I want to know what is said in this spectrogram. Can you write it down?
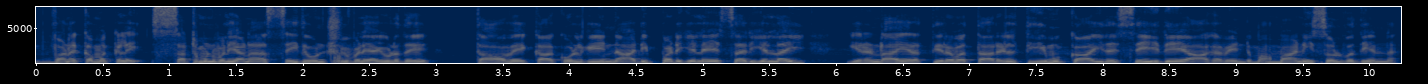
வணக்க மக்களே. சற்றுமுன் வெளியான செய்தி ஒன்று வெளியாகியுள்ளது. தாவேகா கொள்கையின் அடிப்படையிலே சரியில்லை. இரண்டாயிரத்தி இருபத்தாறில் திமுக இதை செய்தே ஆக வேண்டுமா? மணி சொல்வது என்ன?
